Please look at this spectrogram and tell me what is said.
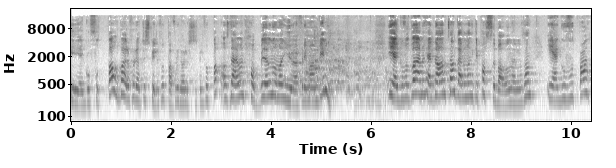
egofotball bare fordi at du spiller fotball fordi du har lyst til å spille fotball. Altså, det er jo en hobby, det er jo noe man gjør fordi man vil. Egofotball er noe helt annet. sant? Det er når man ikke passer ballen eller noe sånt. Egofotball,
